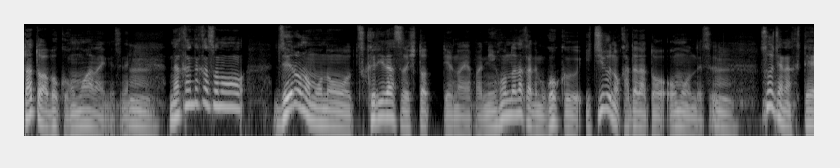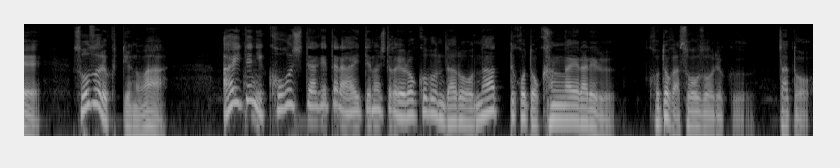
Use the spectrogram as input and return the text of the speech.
だとは僕思わないんですね。うんなかなかその、ゼロのものを作り出す人っていうのはやっぱり日本の中でもごく一部の方だと思うんです。うんそうじゃなくて、想像力っていうのは、相手にこうしてあげたら相手の人が喜ぶんだろうなってことを考えられることが想像力だと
